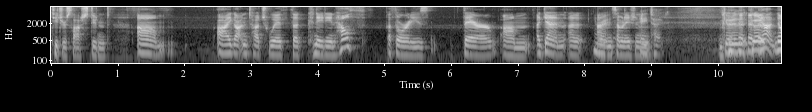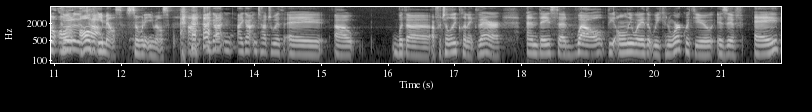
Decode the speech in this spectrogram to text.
teacher slash student. Um, I got in touch with the Canadian health authorities there. Um, again, a, an Right. insemination. A type. Go to the, go, Yeah, no, all, the all the emails. So many emails. Um, I got in, I got in touch with a uh, with a, a fertility clinic there, and they said, well, the only way that we can work with you is if a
